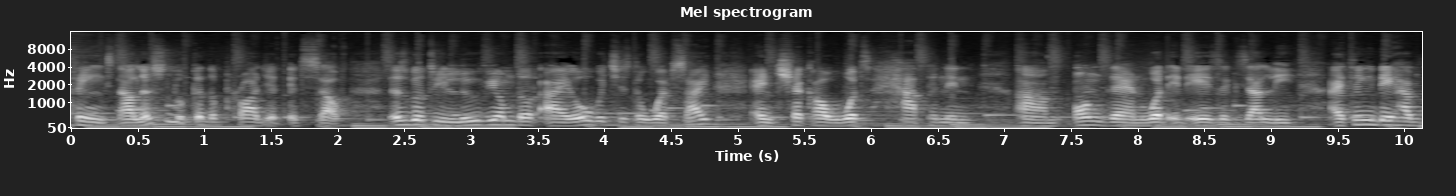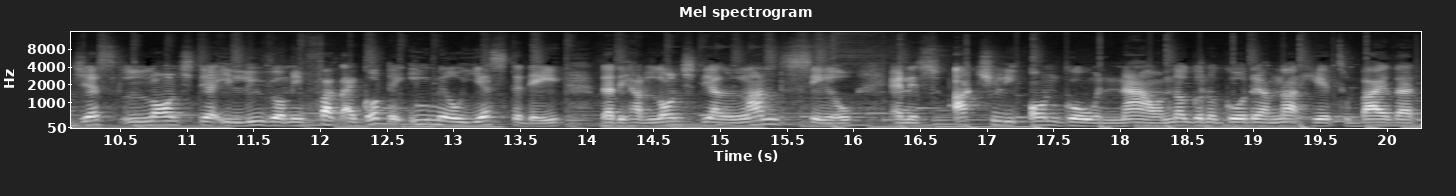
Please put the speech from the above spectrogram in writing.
things. Now let's look at the project itself. Let's go to illuvium.io, which is the website, and check out what's happening um, on there and what it is exactly. I think they have just launched their Illuvium. In fact, I got the email yesterday that they had launched their land sale and it's actually ongoing now. I'm not gonna go there. I'm not here to buy that.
